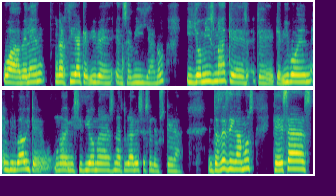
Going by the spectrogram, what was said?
o a Belén, García que vive en Sevilla, ¿no? Y yo misma que, que, vivo en, en, Bilbao y que uno de mis idiomas naturales es el euskera. Entonces, digamos que esas,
